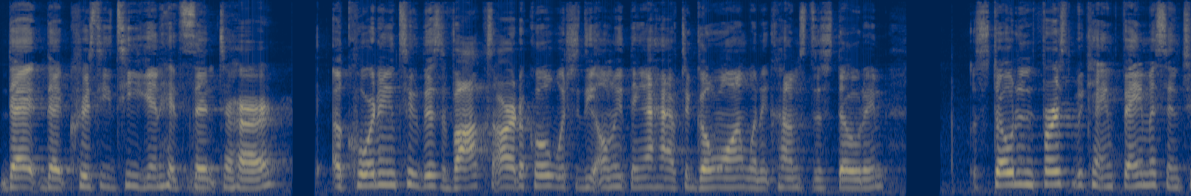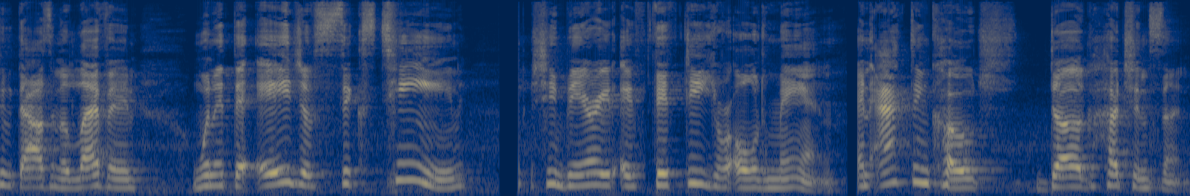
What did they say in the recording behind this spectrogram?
that, that Chrissy Teigen had sent to her. According to this Vox article, which is the only thing I have to go on when it comes to Stodden, Stodden first became famous in 2011 when, at the age of 16, she married a 50 year old man, an acting coach, Doug Hutchison.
